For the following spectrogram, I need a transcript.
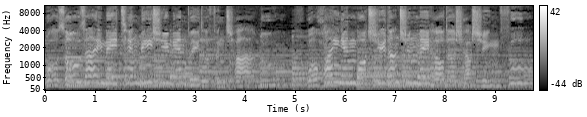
我走在每天必须面对的分岔路，我怀念过去单纯美好的小幸福，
